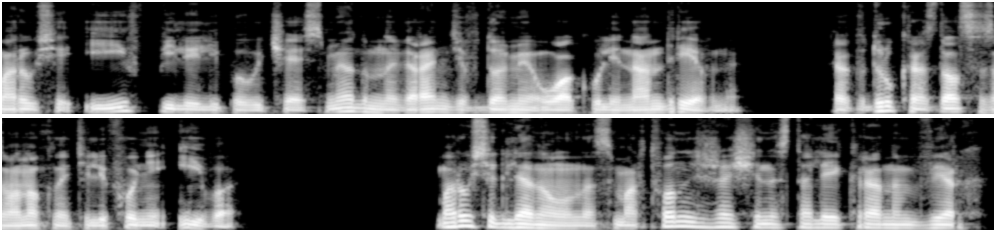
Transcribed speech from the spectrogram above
Маруся и Ив пили липовый чай с медом на веранде в доме у Акулины Андреевны, как вдруг раздался звонок на телефоне Ива. Маруся глянула на смартфон, лежащий на столе экраном вверх,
